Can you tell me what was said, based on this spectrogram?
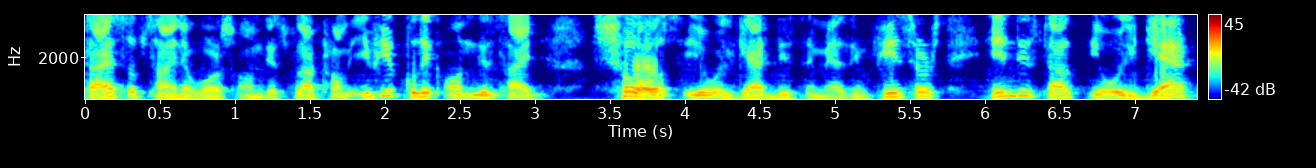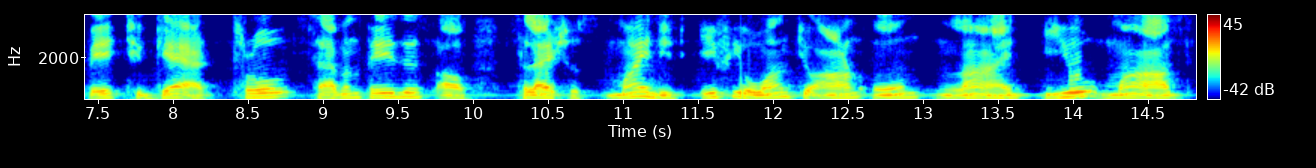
types of sign up words on this platform. If you click on this side shows you will get these amazing features. In this task you will get paid to get through seven pages of slideshows mind it if you want to earn online you must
